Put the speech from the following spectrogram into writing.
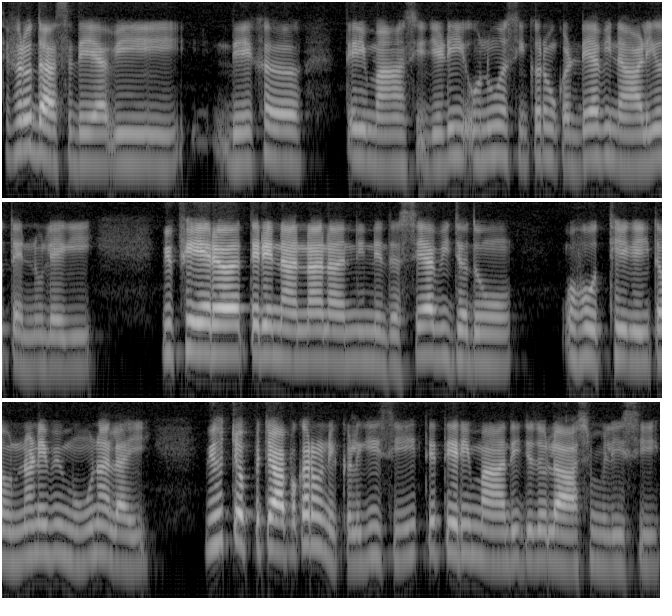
ਤੇ ਫਿਰ ਉਹ ਦੱਸਦੇ ਆ ਵੀ, ਦੇਖ, ਤੇਰੀ ਮਾਂ ਸੀ ਜਿਹੜੀ, ਉਹਨੂੰ ਅਸੀਂ ਘਰੋਂ ਕੱਢਿਆ ਵੀ ਨਾਲ ਹੀ ਉਹ ਤੈਨੂੰ ਲੈ ਗਈ। ਵੀ ਫਿਰ ਤੇਰੇ ਨਾਨਾ ਨਾਨੀ ਨੇ ਦੱਸਿਆ ਵੀ ਜਦੋਂ ਉਹ ਉੱਥੇ ਗਈ ਤਾਂ ਉਹਨਾਂ ਨੇ ਵੀ ਮੂੰਹ ਨਾ ਲਾਈ, ਵੀ ਉਹ ਚੁੱਪਚਾਪ ਘਰੋਂ ਨਿਕਲ ਗਈ ਸੀ ਤੇ ਤੇਰੀ ਮਾਂ ਦੀ ਜਦੋਂ ਲਾਸ਼ ਮਿਲੀ ਸੀ,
